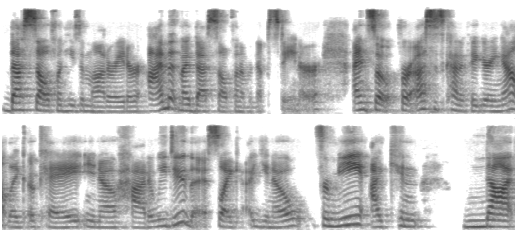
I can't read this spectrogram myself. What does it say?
best self when he's a moderator. I'm at my best self when I'm an abstainer. And so for us, it's kind of figuring out like, okay, you know, how do we do this? Like, you know, for me, I can not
